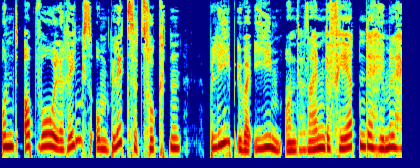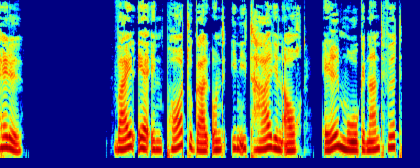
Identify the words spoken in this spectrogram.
und obwohl ringsum Blitze zuckten, blieb über ihm und seinen Gefährten der Himmel hell. Weil er in Portugal und in Italien auch Elmo genannt wird,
